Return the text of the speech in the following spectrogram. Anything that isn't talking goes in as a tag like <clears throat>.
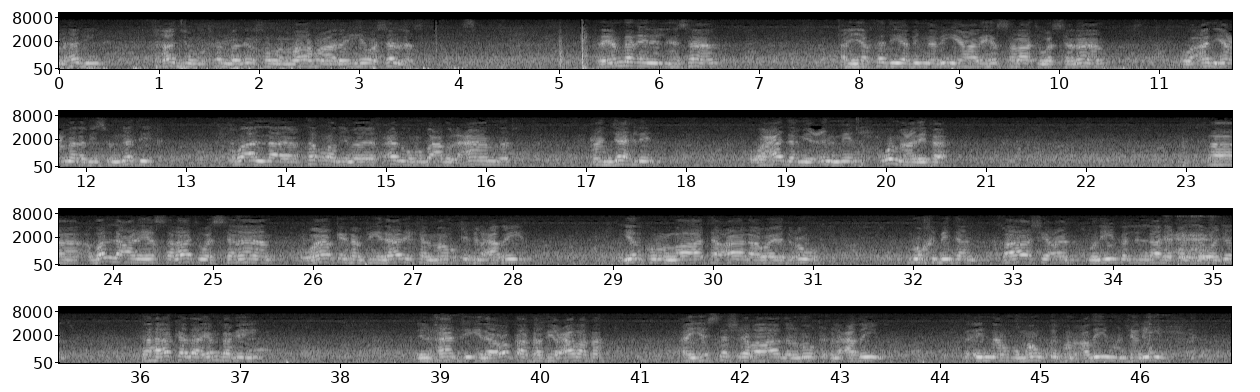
الهدي هدي محمد صلى الله عليه وسلم. فينبغي للإنسان أن يقتدي بالنبي عليه الصلاة والسلام وأن يعمل بسنته وأن لا يغتر بما يفعله بعض العامة عن جهل وعدم علم ومعرفة. فظل عليه الصلاة والسلام واقفا في ذلك الموقف العظيم. يذكر الله تعالى ويدعوه مخبتا خاشعا منيبا لله عز وجل. فهكذا ينبغي للحاج إذا وقف في عرفة أن يستشعر هذا الموقف العظيم فإنه موقف عظيم جليل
